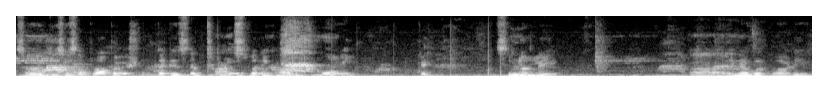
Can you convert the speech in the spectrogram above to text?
So this is a propagation. That is a transferring or moving okay. Similarly uh, in our body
